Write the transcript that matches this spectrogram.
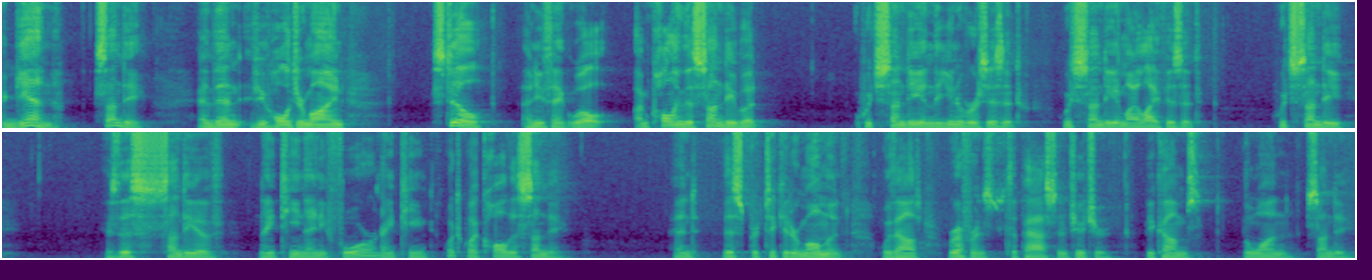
again, Sunday. And then if you hold your mind still and you think, well, I'm calling this Sunday, but which Sunday in the universe is it? Which Sunday in my life is it? Which Sunday is this Sunday of 1994, 19, what do I call this Sunday? And this particular moment, without reference to the past and future, becomes the one Sunday.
